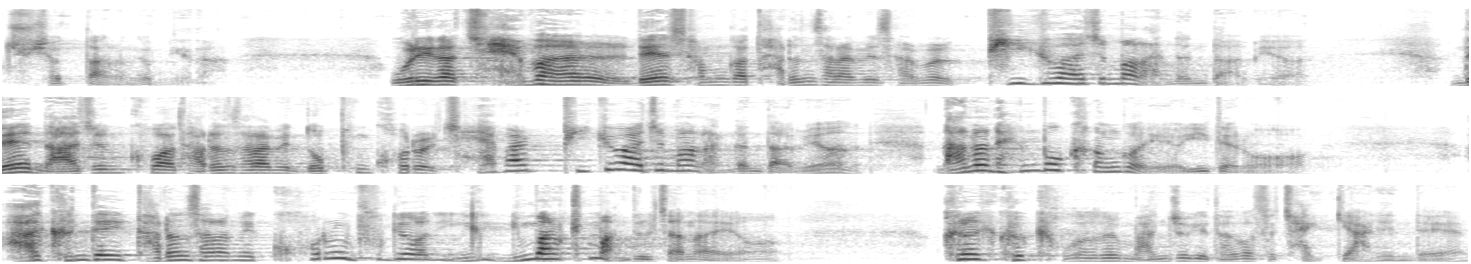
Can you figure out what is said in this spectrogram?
주셨다는 겁니다. 우리가 제발 내 삶과 다른 사람의 삶을 비교하지만 않는다면, 내 낮은 코와 다른 사람의 높은 코를 제발 비교하지만 않는다면 나는 행복한 거예요, 이대로. 아, 근데 다른 사람의 코를 부겨 이만큼 만들잖아요. 그래 그 교각을 만족이 되어서 자기 아닌데.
